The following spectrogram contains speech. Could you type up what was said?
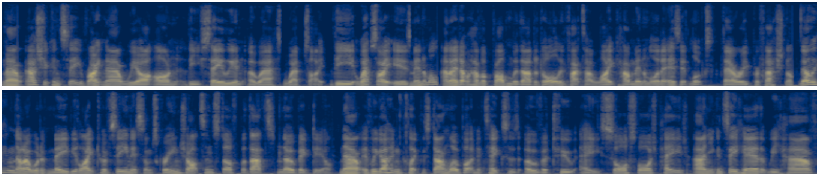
Now, as you can see, right now we are on the Salient OS website. The website is minimal, and I don't have a problem with that at all. In fact, I like how minimal it is. It looks very professional. The only thing that I would have maybe liked to have seen is some screenshots and stuff, but that's no big deal. Now, if we go ahead and click this download button, it takes us over to a SourceForge page, and you can see here that we have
